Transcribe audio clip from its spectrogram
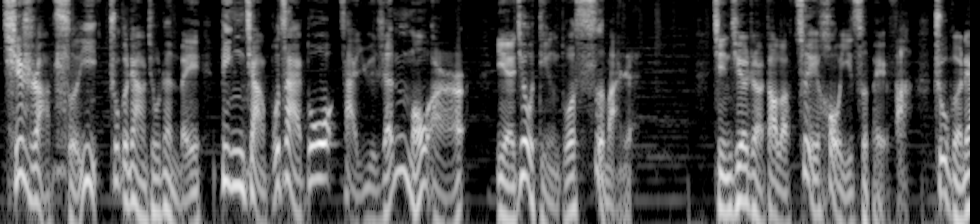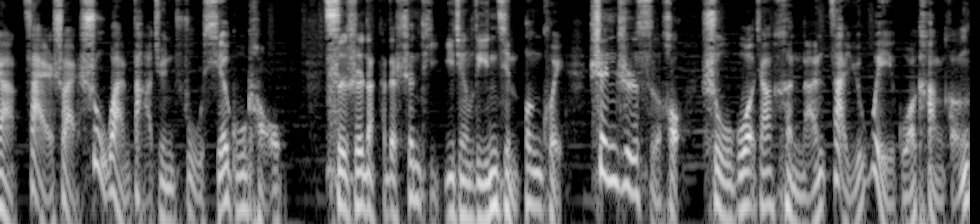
其实啊，此役诸葛亮就认为兵将不在多，在于人谋耳，也就顶多四万人。紧接着到了最后一次北伐，诸葛亮再率数万大军驻斜谷口。此时呢，他的身体已经临近崩溃，深知死后蜀国将很难再与魏国抗衡，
